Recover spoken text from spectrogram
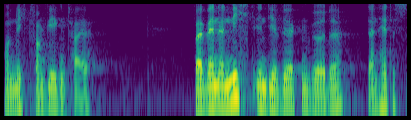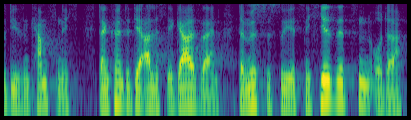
und nicht vom Gegenteil. Weil wenn er nicht in dir wirken würde, dann hättest du diesen Kampf nicht. Dann könnte dir alles egal sein. Dann müsstest du jetzt nicht hier sitzen oder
